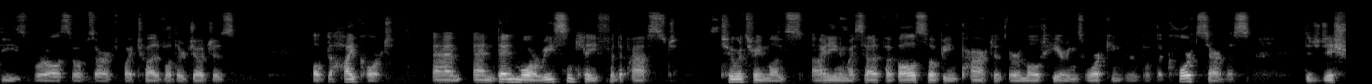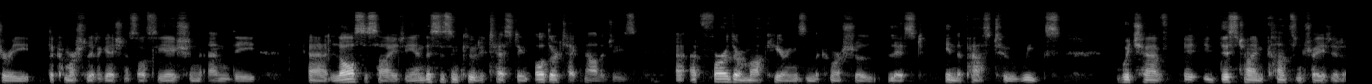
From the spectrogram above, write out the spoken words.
these were also observed by 12 other judges of the High Court. Um, and then more recently, for the past two or three months, Eileen and myself have also been part of the remote hearings working group of the court service, the judiciary, the Commercial Litigation Association, and the uh, Law Society. And this has included testing other technologies at further mock hearings in the commercial list in the past two weeks, which have this time concentrated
